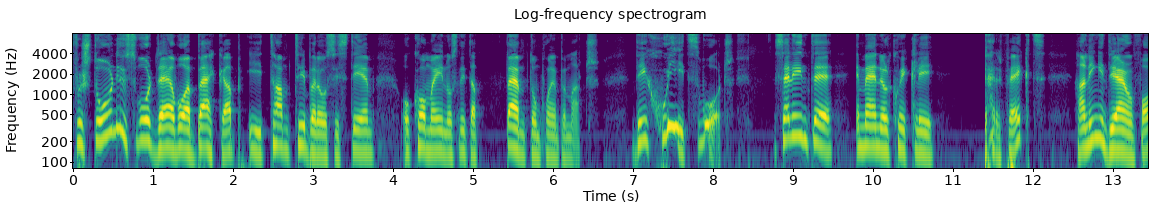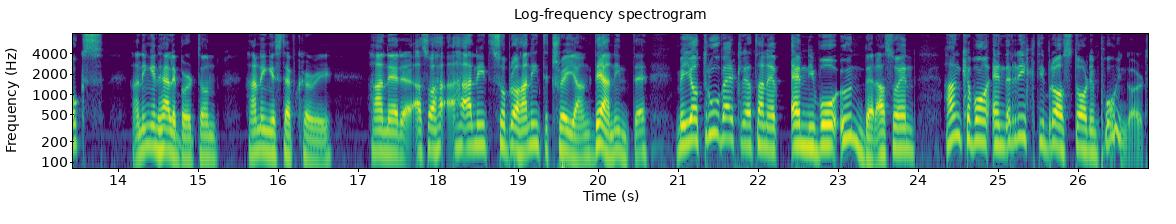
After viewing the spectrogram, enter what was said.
Förstår ni hur svårt det är att vara backup i Tam Thibodeaus system och komma in och snitta 15 poäng per match? Det är skitsvårt! Sen är inte Emmanuel Quickly perfekt han är ingen De'Aaron Fox, han är ingen Halliburton, han är ingen Steph Curry. Han är, alltså han är inte så bra, han är inte Trae Young, det är han inte. Men jag tror verkligen att han är en nivå under, alltså en Han kan vara en riktigt bra starting point guard.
